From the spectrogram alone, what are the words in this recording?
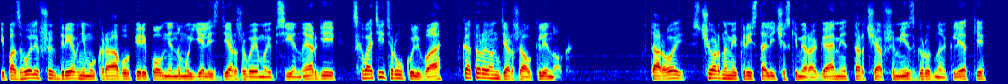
и позволивших древнему Краву, переполненному еле сдерживаемой пси-энергией, схватить руку льва, в которой он держал клинок. Второй, с черными кристаллическими рогами, торчавшими из грудной клетки,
